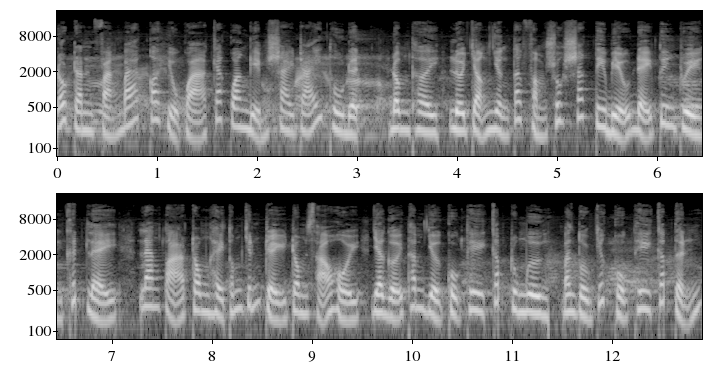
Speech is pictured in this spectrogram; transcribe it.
đấu tranh phản bác có hiệu quả các quan điểm sai trái thù địch, đồng thời lựa chọn những tác phẩm xuất sắc tiêu biểu để tuyên truyền, khích lệ, lan tỏa trong hệ thống chính trị trong xã hội và gửi tham dự cuộc thi cấp trung ương. Ban tổ chức cuộc thi cấp tỉnh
